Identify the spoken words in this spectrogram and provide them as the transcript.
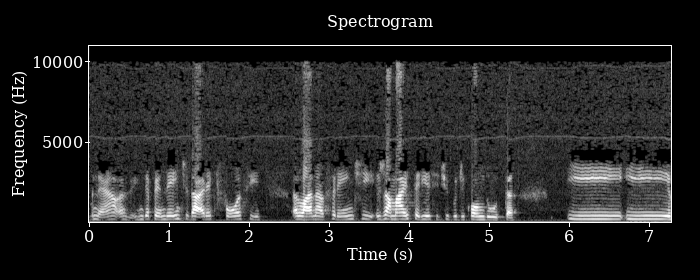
né, independente da área que fosse lá na frente, jamais teria esse tipo de conduta. E,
